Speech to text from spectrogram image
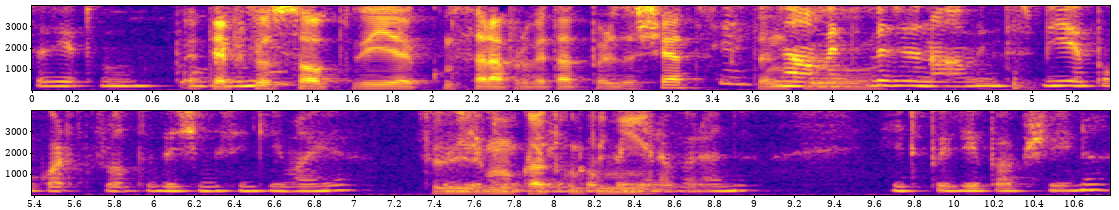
fazia-te um pouco. Até porque eu só podia começar a aproveitar depois das 7. Sim, portanto, normalmente, mas eu normalmente subia para o quarto por volta das 5, 5 e meia. fazias-me Fazia-te um bocado de bocadinho companhia. na varanda. E depois ia para a piscina.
